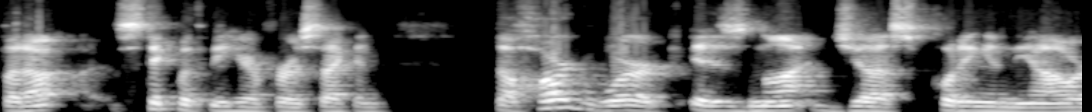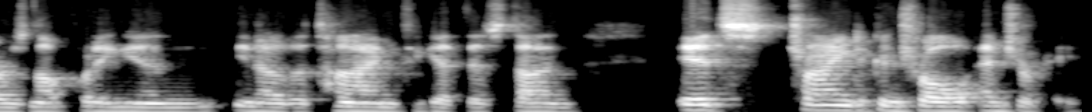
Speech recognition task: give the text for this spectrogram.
But I'll, stick with me here for a second. The hard work is not just putting in the hours, not putting in you know the time to get this done. It's trying to control entropy.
